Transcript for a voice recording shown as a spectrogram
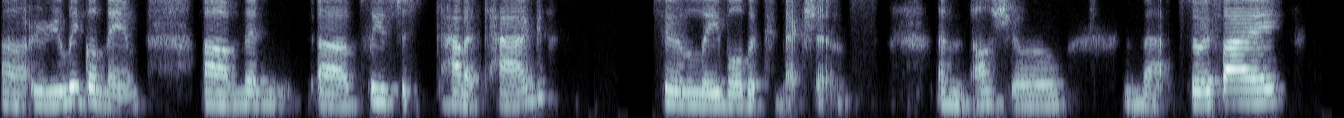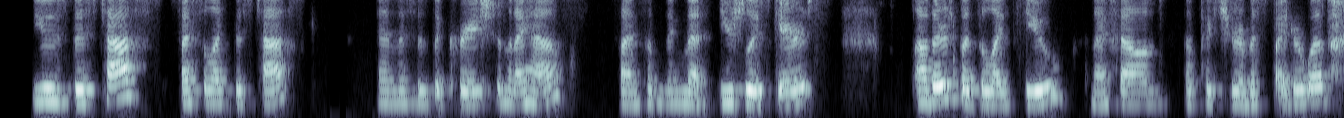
uh, or your legal name, um, then uh, please just have a tag to label the connections. And I'll show that. So if I use this task, if I select this task, and this is the creation that I have, find something that usually scares others but delights you, and I found a picture of a spider web.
